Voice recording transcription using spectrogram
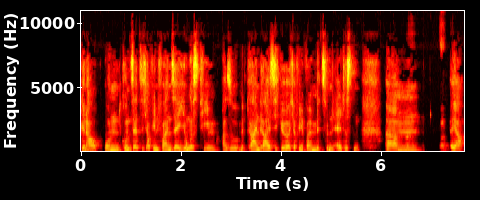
genau, und grundsätzlich auf jeden Fall ein sehr junges Team. Also mit 33 gehöre ich auf jeden Fall mit zu den Ältesten. Ähm, okay. Ja,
